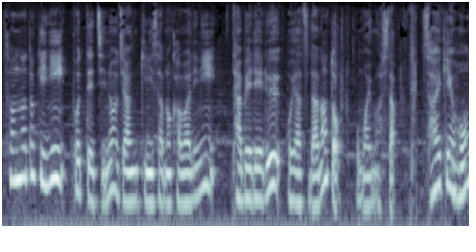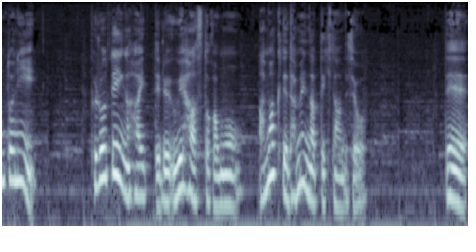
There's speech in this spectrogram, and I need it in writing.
そんな時にポテチのジャンキーさの代わりに食べれるおやつだなと思いました。最近本当にプロテインが入ってるウエハースとかも甘くてダメになってきたんですよ。で、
